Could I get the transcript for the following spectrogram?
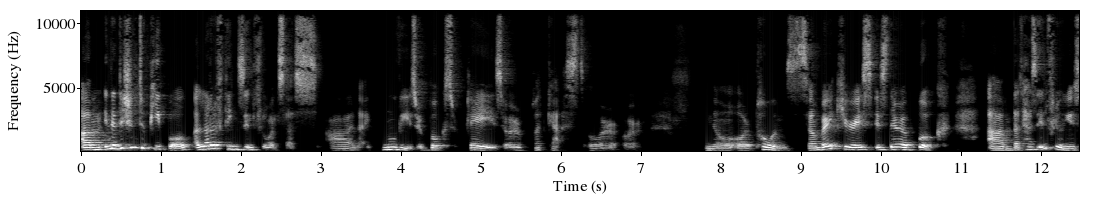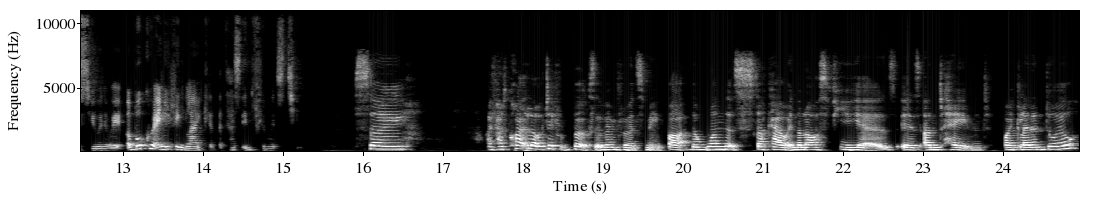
Um, in addition to people, a lot of things influence us, uh, like movies or books or plays or podcasts or or you know or poems. So I'm very curious: is there a book um, that has influenced you in a way? A book or anything like it that has influenced you? So I've had quite a lot of different books that have influenced me, but the one that's stuck out in the last few years is Untamed by Glennon Doyle.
